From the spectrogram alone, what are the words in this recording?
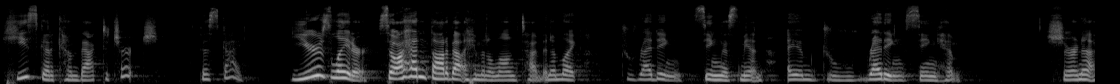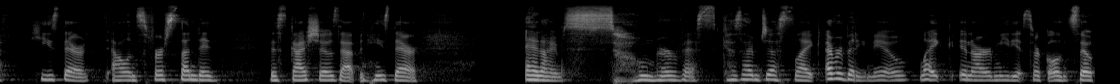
he's going to come back to church, this guy. Years later, so I hadn't thought about him in a long time, and I'm like dreading seeing this man. I am dreading seeing him. Sure enough, he's there. Alan's first Sunday, this guy shows up, and he's there. And I'm so nervous because I'm just like, everybody knew, like in our immediate circle. And so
